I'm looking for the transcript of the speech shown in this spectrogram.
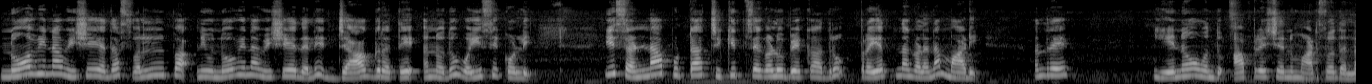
ನೋವಿನ ವಿಷಯದ ಸ್ವಲ್ಪ, ನೀವು ನೋವಿನ ವಿಷಯದಲ್ಲಿ ಜಾಗ್ರತೆ ಅನ್ನೋದು ವಹಿಸಿಕೊಳ್ಳಿ. ಈ ಸಣ್ಣ ಪುಟ್ಟ ಚಿಕಿತ್ಸೆಗಳು ಬೇಕಾದರೂ ಪ್ರಯತ್ನಗಳನ್ನು ಮಾಡಿ. ಅಂದರೆ ಏನೋ ಒಂದು ಆಪ್ರೇಷನ್ ಮಾಡಿಸೋದಲ್ಲ,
